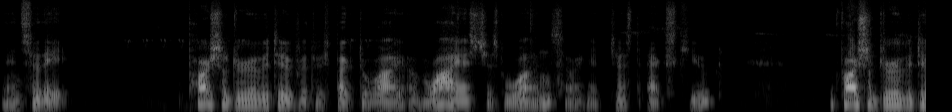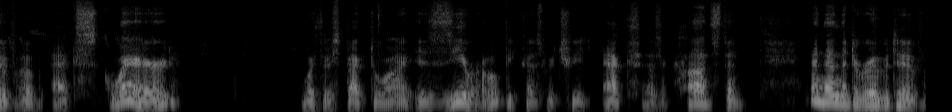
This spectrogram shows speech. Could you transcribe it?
and so the partial derivative with respect to y of y is just 1, so I get just x cubed. The partial derivative of x squared with respect to y is 0 because we treat x as a constant. And then the derivative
